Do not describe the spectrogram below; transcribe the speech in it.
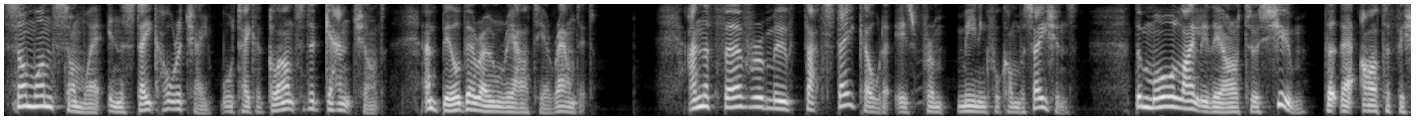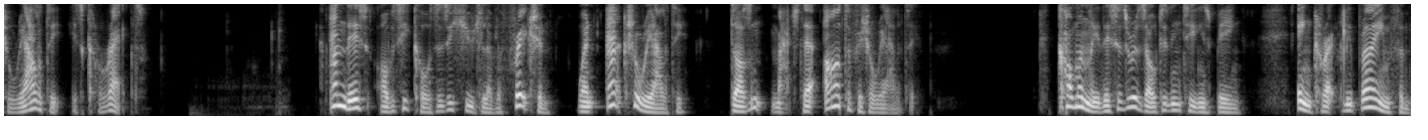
Someone somewhere in the stakeholder chain will take a glance at a Gantt chart and build their own reality around it. And the further removed that stakeholder is from meaningful conversations, the more likely they are to assume that their artificial reality is correct. And this obviously causes a huge level of friction when actual reality doesn't match their artificial reality. Commonly, this has resulted in teams being incorrectly blamed for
